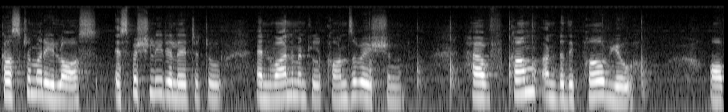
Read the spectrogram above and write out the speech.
customary laws, especially related to environmental conservation, have come under the purview of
